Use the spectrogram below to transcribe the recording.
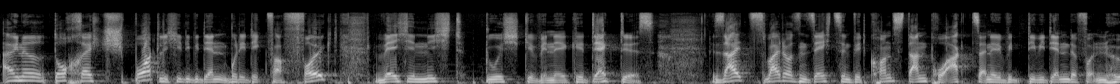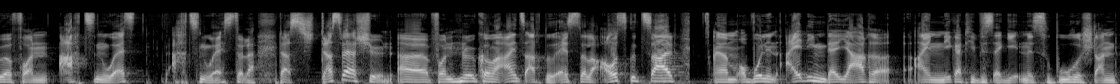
eine doch recht sportliche Dividendenpolitik verfolgt, welche nicht durch Gewinne gedeckt ist. Seit 2016 wird konstant pro Aktie eine Dividende von in Höhe von 18 US 18 US-Dollar, das, das wäre schön, äh, von 0,18 US-Dollar ausgezahlt. Ähm, obwohl in einigen der Jahre ein negatives Ergebnis zu Buche stand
